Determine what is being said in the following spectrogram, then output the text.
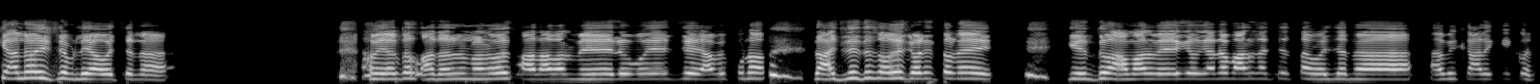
কেন হিসেব নেওয়া হচ্ছে না? আমি একটা সাধারণ মানুষ, আর আমার মেয়ে এরকম হয়েছে আমি কোনো রাজনীতির সঙ্গে জড়িত নেই। কিন্তু আমার মেয়েকে কেন মারার চেষ্টা করছে না? আমি কার কি করে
